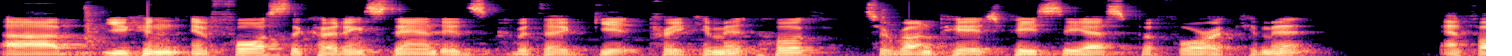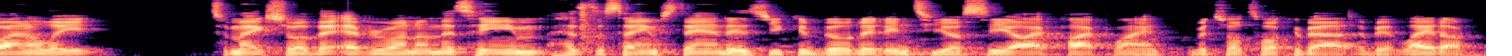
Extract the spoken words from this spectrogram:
Uh, you can enforce the coding standards with a git pre-commit hook to run PHPCS before a commit. And finally, to make sure that everyone on the team has the same standards, you can build it into your CI pipeline, which I'll talk about a bit later.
